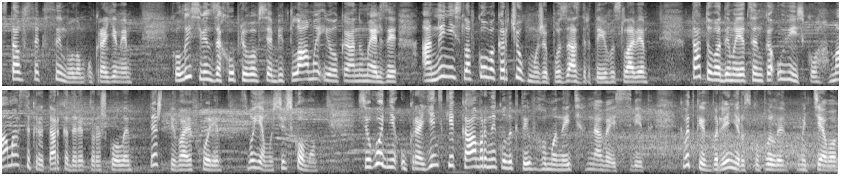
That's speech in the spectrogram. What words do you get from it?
став секс-символом України. Колись він захоплювався бітлами і океаном Ельзи, а нині й Славко Вакарчук може позаздрити його славі. Тато Вадима Яценка у війську, мама секретарка директора школи, теж співає в хорі своєму сільському. Сьогодні український камерний колектив гомонить на весь світ. Квитки в Берліні розкупили миттєво.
